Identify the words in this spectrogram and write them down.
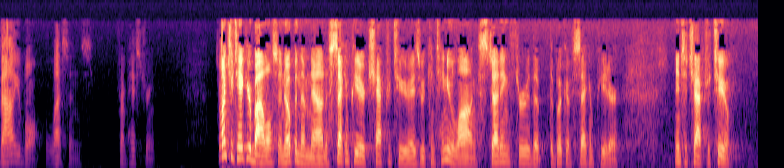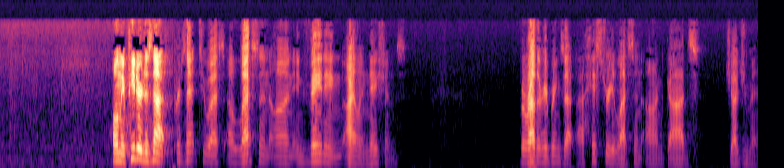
valuable lessons from history. So why don't you take your Bibles and open them now to 2 Peter chapter 2 as we continue along studying through the, the book of 2 Peter into chapter 2. Only Peter does not present to us a lesson on invading island nations, but rather he brings a, a history lesson on God's judgment.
